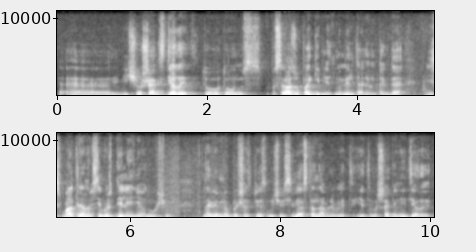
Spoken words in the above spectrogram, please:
э, еще шаг сделает, то, то он сразу погибнет моментально. Тогда, несмотря на все вожделения, он, в общем, наверное, в большинстве случаев себя останавливает и этого шага не делает.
